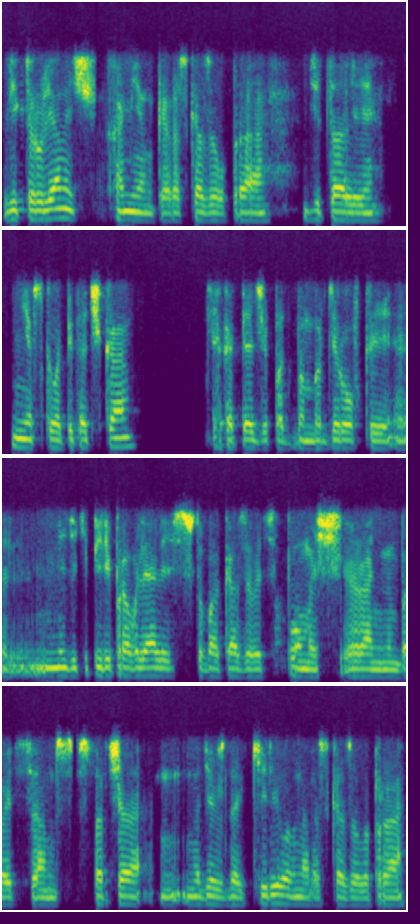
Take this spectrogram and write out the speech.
Виктор Ульянович Хоменко рассказывал про детали Невского пятачка, как опять же под бомбардировкой э, медики переправлялись, чтобы оказывать помощь раненым бойцам с старча Надежда Кирилловна рассказывала про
